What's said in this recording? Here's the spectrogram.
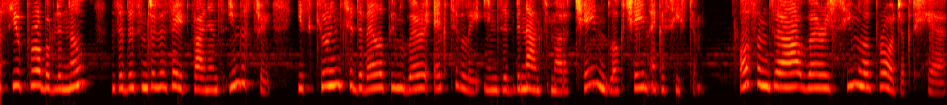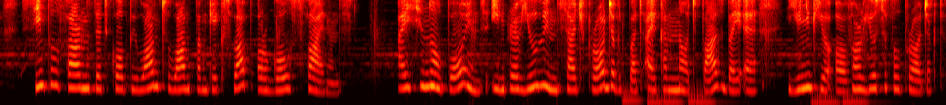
As you probably know, the decentralized finance industry is currently developing very actively in the Binance Smart Chain blockchain ecosystem. Often there are very similar projects here, simple farms that copy one-to-one -one PancakeSwap or Goose Finance. I see no point in reviewing such project but I cannot pass by a unique or useful project.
